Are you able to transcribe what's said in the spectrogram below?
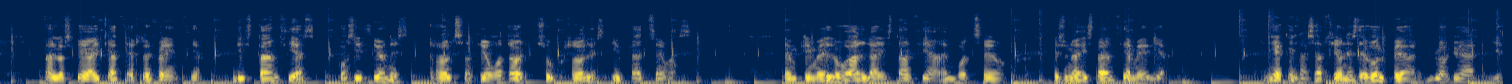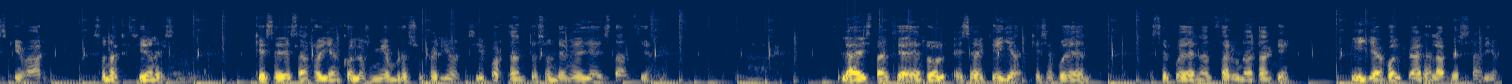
a los que hay que hacer referencia. Distancias, posiciones, rol sociomotor, subroles y praxemas. En primer lugar, la distancia en boxeo es una distancia media, ya que las acciones de golpear, bloquear y esquivar son acciones que se desarrollan con los miembros superiores y por tanto son de media distancia. La distancia de rol es aquella que se puede, se puede lanzar un ataque y ya golpear al adversario.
